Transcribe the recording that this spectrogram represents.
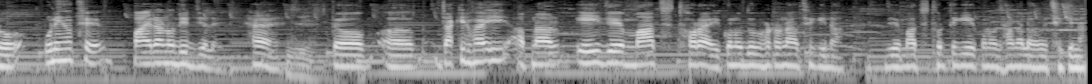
তো উনি হচ্ছে পায়রা নদীর জেলে হ্যাঁ? জি। তো জাকির ভাই আপনার এই যে মাছ ধরায় কোনো দুর্ঘটনা আছে কিনা যে মাছ ধরতে গিয়ে কোনো ঝামেলা হয়েছে কিনা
